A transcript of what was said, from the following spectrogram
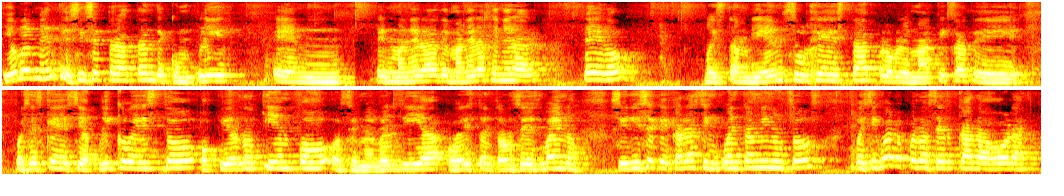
y obviamente sí se tratan de cumplir en, en manera, de manera general, pero pues también surge esta problemática de, pues es que si aplico esto o pierdo tiempo o se me va el día o esto, entonces bueno, si dice que cada 50 minutos, pues igual lo puedo hacer cada hora.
